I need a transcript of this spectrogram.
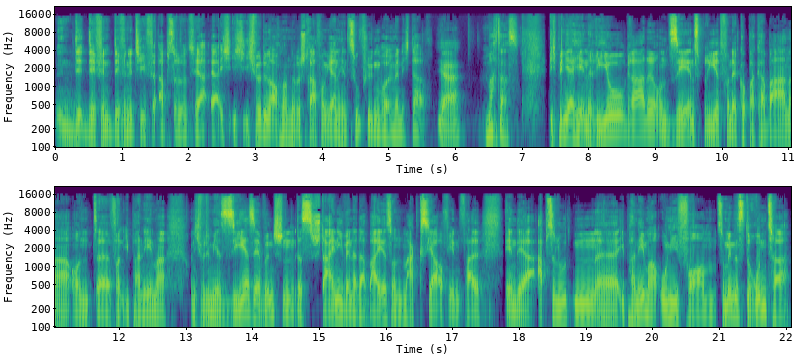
De defin definitiv, absolut, ja. ja ich, ich, ich würde auch noch eine Bestrafung gerne hinzufügen wollen, wenn ich darf. Ja, Mach das. Ich bin ja hier in Rio gerade und sehr inspiriert von der Copacabana und äh, von Ipanema. Und ich würde mir sehr, sehr wünschen, dass Steini, wenn er dabei ist und Max ja auf jeden Fall in der absoluten äh, Ipanema-Uniform, zumindest drunter,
